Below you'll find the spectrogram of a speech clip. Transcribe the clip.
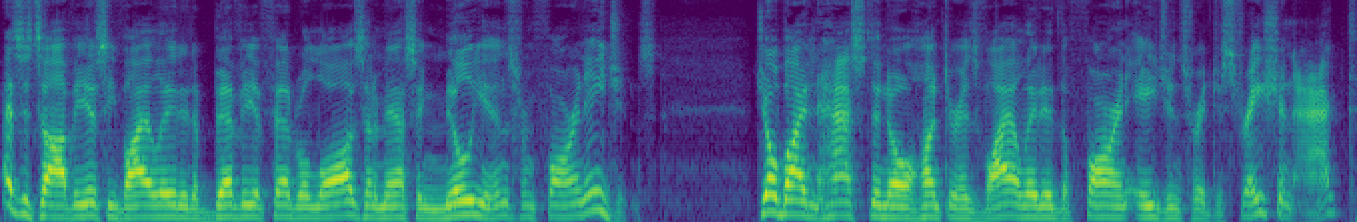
As it's obvious, he violated a bevy of federal laws and amassing millions from foreign agents. Joe Biden has to know Hunter has violated the Foreign Agents Registration Act.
